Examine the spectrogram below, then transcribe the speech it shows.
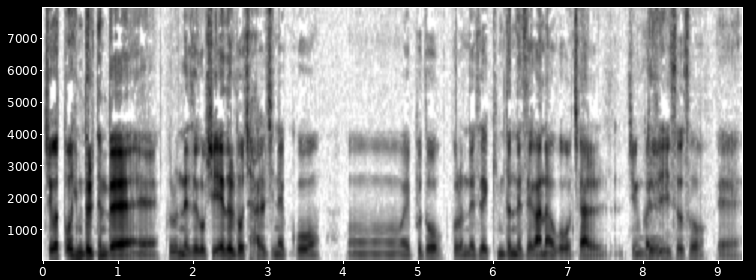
제가 또 힘들 텐데 예, 그런 내색 없이 애들도 잘 지냈고 어, 와이프도 그런 내색 힘든 내색 안 하고 잘 지금까지 네. 있어서 예,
